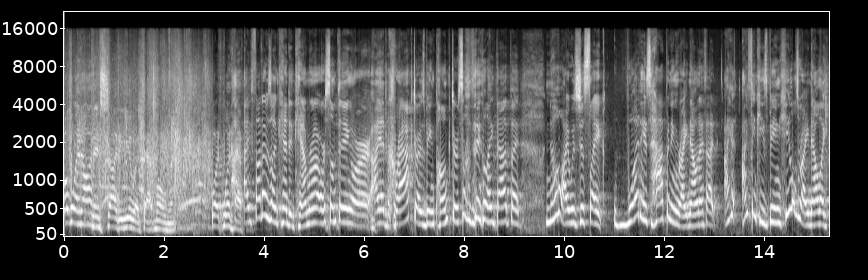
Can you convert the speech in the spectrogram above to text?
What went on inside of you at that moment? What, what happened? I, I, thought I was on candid camera or something, or I had cracked, or I was being punked or something like that. But no, I was just like, what is happening right now? And I thought, I, I think he's being healed right now. Like,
